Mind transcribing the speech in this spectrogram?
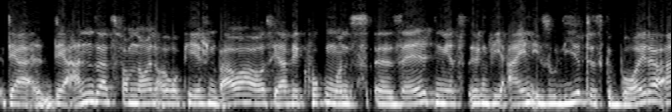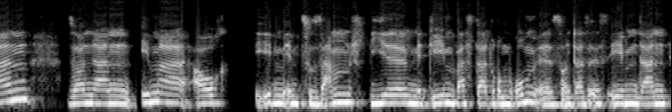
der, der Ansatz vom neuen europäischen Bauhaus. Ja, wir gucken uns äh, selten jetzt irgendwie ein isoliertes Gebäude an, sondern immer auch eben im Zusammenspiel mit dem, was da drumrum ist. Und das ist eben dann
